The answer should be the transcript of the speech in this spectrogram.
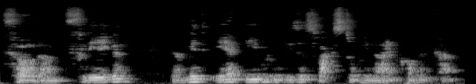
fördern, pflegen, damit er eben in dieses Wachstum hineinkommen kann.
